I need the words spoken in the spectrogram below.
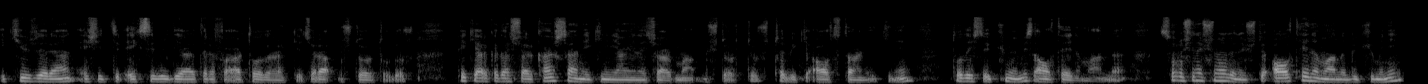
2 üzeri n eşittir. Eksi 1 diğer tarafa artı olarak geçer. 64 olur. Peki arkadaşlar kaç tane 2'nin yan yana çarpımı 64'tür? Tabii ki 6 tane 2'nin. Dolayısıyla kümemiz 6 elemanlı. Soru şimdi şuna dönüştü. 6 elemanlı bir kümenin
